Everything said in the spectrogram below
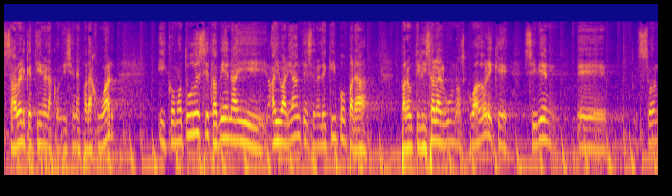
saber que tiene las condiciones para jugar. Y como tú dices, también hay, hay variantes en el equipo para, para utilizar algunos jugadores que si bien eh, son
